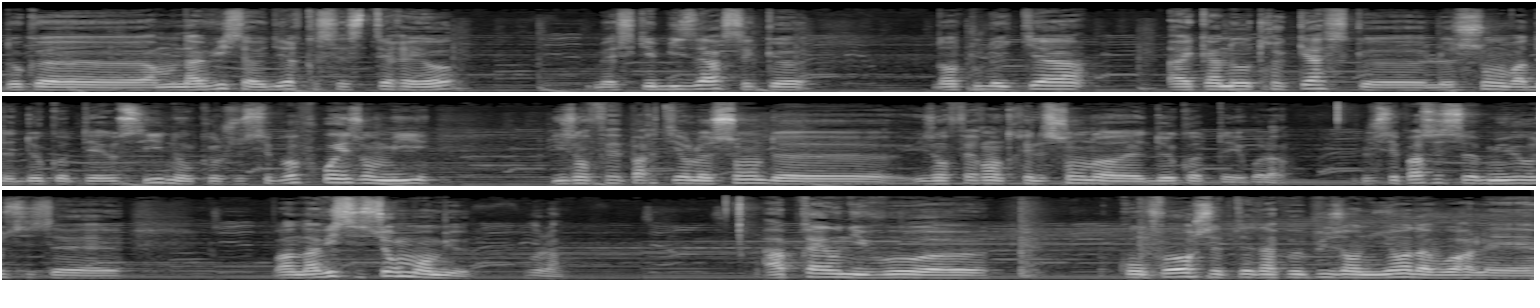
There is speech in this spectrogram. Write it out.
Donc, euh, à mon avis, ça veut dire que c'est stéréo. Mais ce qui est bizarre, c'est que dans tous les cas, avec un autre casque, euh, le son va des deux côtés aussi. Donc, je sais pas pourquoi ils ont mis, ils ont fait partir le son de, ils ont fait rentrer le son dans les deux côtés. Voilà. Je sais pas si c'est mieux ou si c'est, à mon avis, c'est sûrement mieux. Voilà. Après, au niveau euh, confort, c'est peut-être un peu plus ennuyant d'avoir les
